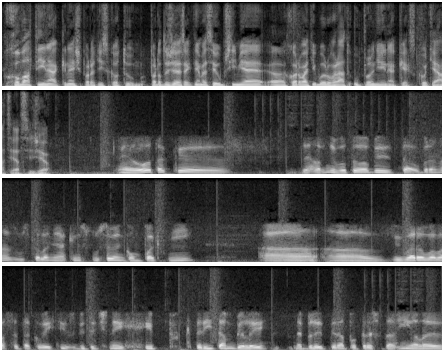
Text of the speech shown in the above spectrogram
chovat jinak než proti Skotům? Protože řekněme si upřímně, uh, Chorvati budou hrát úplně jinak, jak Skotáci asi, že jo? Jo, tak eh, jde hlavně o to, aby ta obrana zůstala nějakým způsobem kompaktní a, a vyvarovala se takových těch zbytečných chyb, které tam byly. Nebyly teda potrestaný, ale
